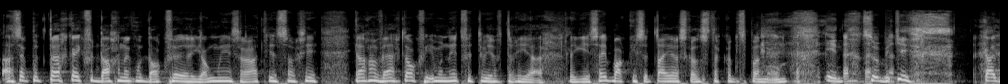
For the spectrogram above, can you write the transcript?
As ek moet terugkyk vandag en ek moet dalk vir jong mense raad gee, sou ek sê, ja, gaan werk dalk vir iemand net vir 2 of 3 jaar. Dat jy sy bakkies se tyres kan stik en span in en so 'n bietjie kan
